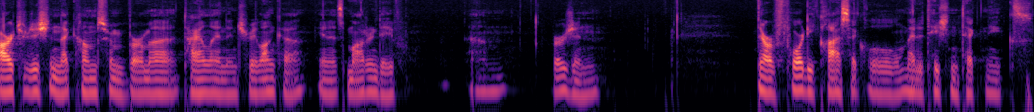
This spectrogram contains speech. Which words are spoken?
Our tradition that comes from Burma, Thailand, and Sri Lanka in its modern day um, version, there are 40 classical meditation techniques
